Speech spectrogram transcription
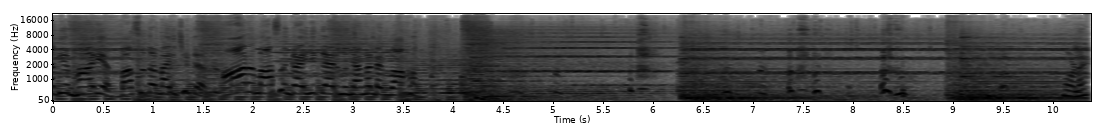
ആദ്യ ഭാര്യ വസുത മരിച്ചിട്ട് ആറ് മാസം കഴിഞ്ഞിട്ടായിരുന്നു ഞങ്ങളുടെ വിവാഹം. മോളെ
